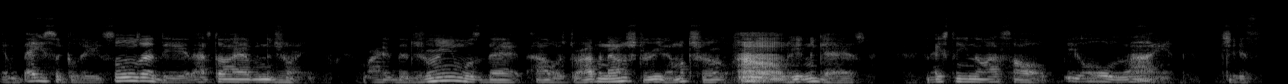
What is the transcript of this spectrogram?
and basically as soon as I did, I started having the dream. Right? The dream was that I was driving down the street in my truck, hitting the gas. Next thing you know, I saw a big old lion just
